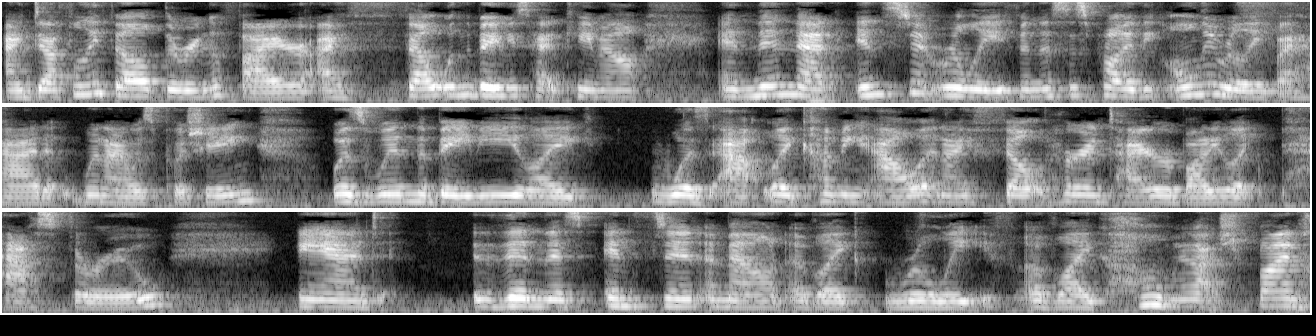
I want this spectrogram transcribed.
I definitely felt the ring of fire. I felt when the baby's head came out and then that instant relief and this is probably the only relief I had when I was pushing was when the baby like was out like coming out and I felt her entire body like pass through and then this instant amount of like relief of like, oh my gosh, finally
